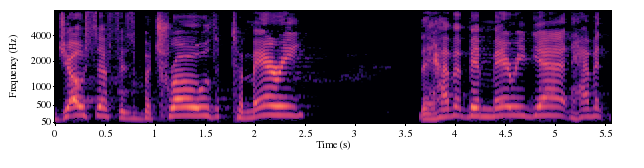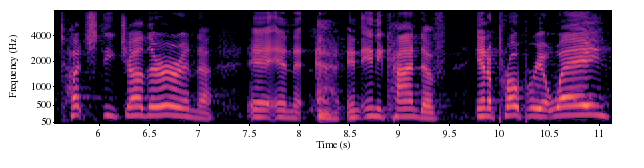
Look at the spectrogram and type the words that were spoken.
Joseph is betrothed to Mary. They haven't been married yet, haven't touched each other in, in, in any kind of inappropriate way.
